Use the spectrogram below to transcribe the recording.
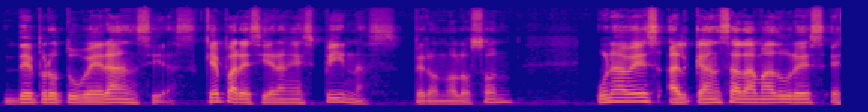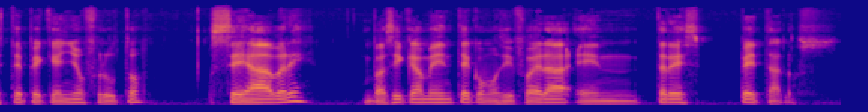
de protuberancias que parecieran espinas, pero no lo son una vez alcanza la madurez este pequeño fruto, se abre básicamente como si fuera en tres pétalos.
